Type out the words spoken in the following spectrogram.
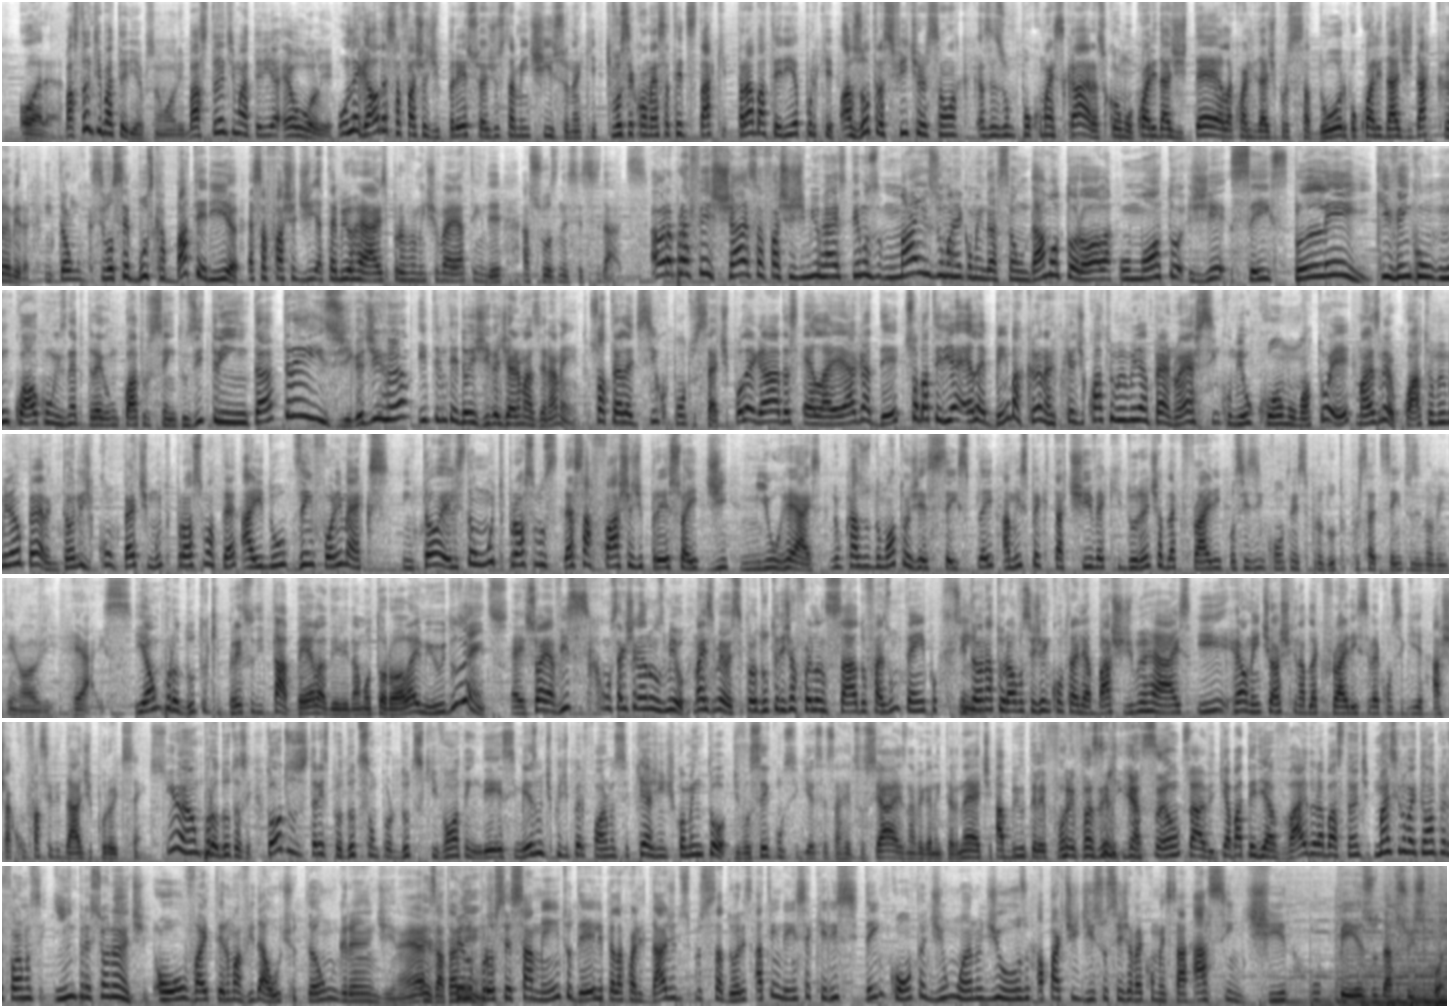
Bastante bateria, professor Mauri. Bastante bateria é o rolê. O legal dessa faixa de preço é justamente isso, né? Que, que você começa a ter destaque pra bateria, porque as outras features são às vezes um pouco mais caras, como qualidade de tela, qualidade de processador ou qualidade da câmera. Então, se você busca bateria, essa faixa de até mil reais provavelmente vai atender às suas necessidades. Agora, pra fechar essa faixa de mil reais, temos mais uma recomendação da Motorola, o Moto G6 Play, que vem com um Qualcomm Snapdragon 430, 3 GB de RAM E 32 GB de armazenamento. Sua tela é de 5.7 polegadas, ela é HD. Sua bateria ela é bem bacana, porque é de 4.000 mAh, não é 5.000 como o Moto E, mas, meu, 4.000 mAh. Então ele compete muito próximo até aí do Zenfone Max. Então eles estão muito próximos dessa faixa de preço aí de mil reais. No caso do Moto G6 Play, a minha expectativa é que durante a Black Friday vocês encontrem esse produto por 799 reais. e é um produto que preço de tabela dele da Motorola é 1.200. É isso aí, a vista você consegue chegar nos mil. Mas, meu, esse produto ele já foi lançado faz um tempo. Sim. Então é natural você já encontrar ele abaixo de mil reais. E realmente eu acho que na Black Friday você vai conseguir achar com facilidade por 800. E não é um produto assim. Todos os três produtos são produtos que vão atender esse mesmo tipo de performance que a gente comentou. De você conseguir acessar redes sociais, navegar na internet, abrir o telefone e fazer ligação, sabe? Que a bateria vai durar bastante, mas que não vai ter uma performance impressionante. Ou vai ter uma vida útil tão grande, né? Exatamente. Pelo processamento dele, pela qualidade dos processadores, a tendência é que eles se deem conta de um ano de uso. A partir disso, você já vai começar a sentir o peso da sua escolha.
